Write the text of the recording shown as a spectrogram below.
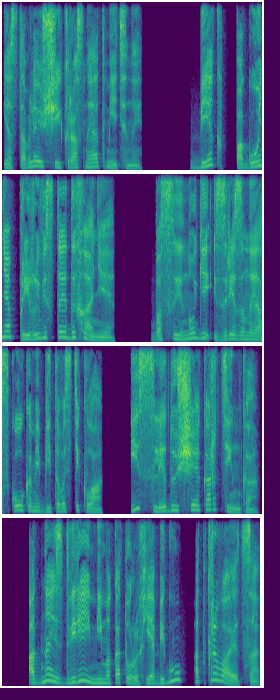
и оставляющие красные отметины. Бег, погоня, прерывистое дыхание босые ноги, изрезанные осколками битого стекла. И следующая картинка. Одна из дверей, мимо которых я бегу, открывается,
